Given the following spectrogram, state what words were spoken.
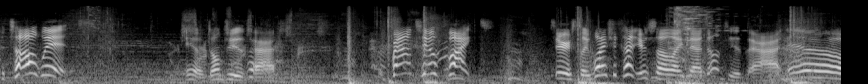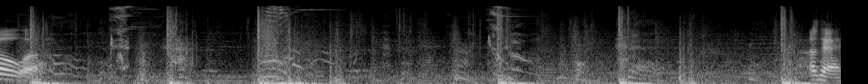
Kata wins! Ew, don't do that. Round two, fight! Seriously, why'd you cut yourself like that? Don't do that. Ew! Okay.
